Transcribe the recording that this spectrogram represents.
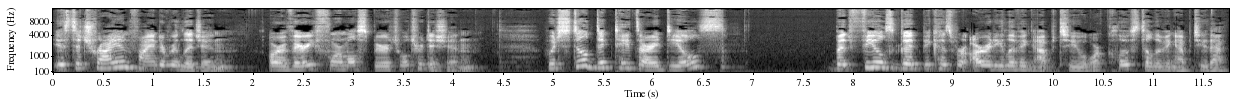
is to try and find a religion or a very formal spiritual tradition which still dictates our ideals but feels good because we're already living up to or close to living up to that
